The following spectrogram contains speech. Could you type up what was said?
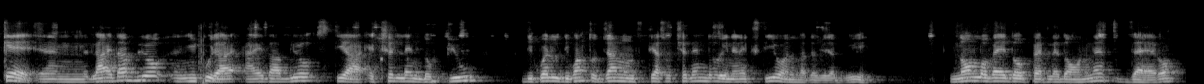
che ehm, in cui l'AEW stia eccellendo più di, quello, di quanto già non stia succedendo in NXT o nella WWE. Non lo vedo per le donne, zero,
